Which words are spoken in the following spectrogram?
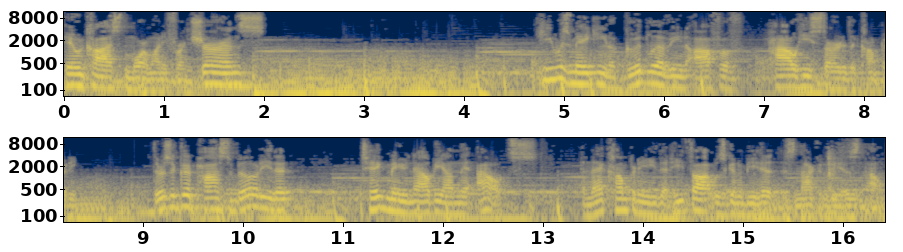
it would cost more money for insurance. He was making a good living off of how he started the company. There's a good possibility that Tig may now be on the outs, and that company that he thought was going to be his is not going to be his now.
